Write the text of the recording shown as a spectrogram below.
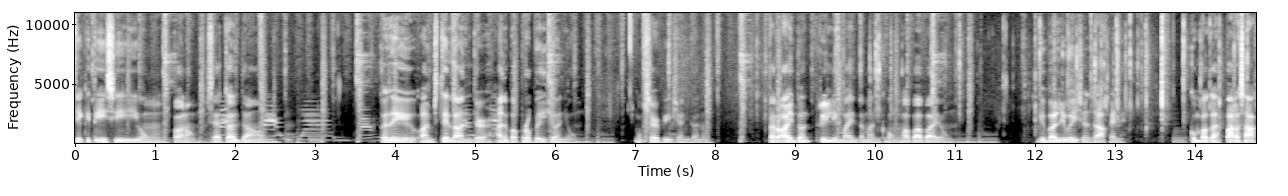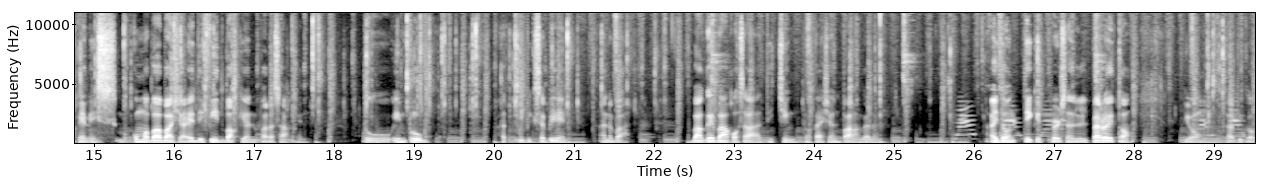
take it easy, yung parang settle down. Kasi I'm still under, ano ba, probation, yung observation, ganun. Pero I don't really mind naman kung mababa yung evaluation sa akin eh. Kumbaga, para sa akin is, kung mababa siya, edi feedback yun para sa akin to improve. At ibig sabihin, ano ba, bagay ba ako sa teaching profession? Parang ganun. I don't take it personally. Pero ito, yung sabi ko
